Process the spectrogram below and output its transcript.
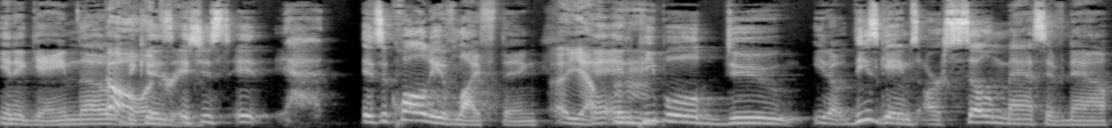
in a game though, Oh, because agreed. it's just it. It's a quality of life thing. Uh, yeah. And, and Mhm. people do, you know, these games are so massive now.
